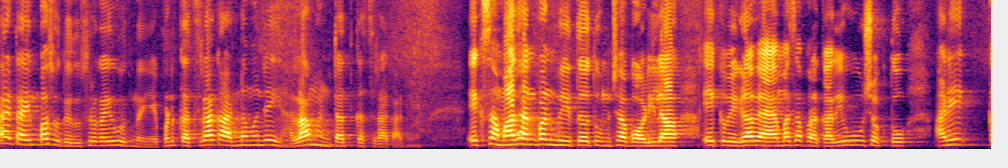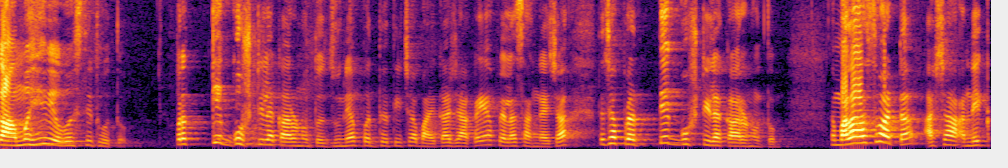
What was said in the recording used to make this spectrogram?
काय टाइमपास होते दुसरं काही होत नाही आहे पण कचरा काढणं म्हणजे ह्याला म्हणतात कचरा काढणं. एक समाधान पण मिळतं तुमच्या बॉडीला एक वेगळा व्यायामाचा प्रकारही होऊ शकतो आणि कामही व्यवस्थित होतं. प्रत्येक गोष्टीला कारण होतं. जुन्या पद्धतीच्या बायका ज्या काही आपल्याला सांगायच्या त्याच्या प्रत्येक गोष्टीला कारण होतं. तर मला असं वाटतं अशा अनेक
